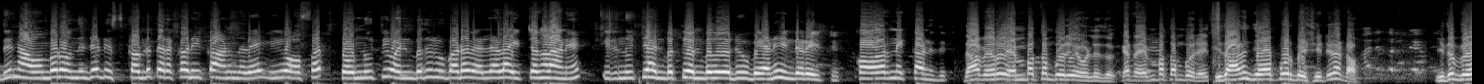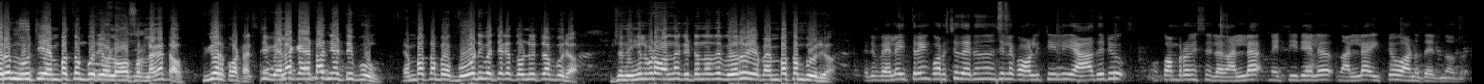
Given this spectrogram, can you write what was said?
ഇത് നവംബർ ഒന്നിന്റെ ഡിസ്കൗണ്ട് തിരക്കാണ് ഈ കാണുന്നത്. ഈ ഓഫർ തൊണ്ണൂറ്റി ഒൻപത് രൂപയുടെ വിലയുള്ള ഐറ്റങ്ങളാണ്. ഇരുന്നൂറ്റി അൻപത്തി ഒൻപത് രൂപയാണ് ഇതിന്റെ റേറ്റ് കോളർ നെക്കാണിത് ഇതാ വെറും എൺപത്തൊമ്പത് രൂപ ഉള്ളത് കേട്ടോ എൺപത്തൊമ്പത് രൂപ. ഇതാണ് ജയ്പൂർ ബെഡ്ഷീറ്റ് കേട്ടോ. ഇത് വെറും നൂറ്റി എൺപത്തൊമ്പത് രൂപയുള്ള ഓഫറല്ല കേട്ടോ. പ്യുവർ കോട്ടൺ വില കേട്ടാ ഞെട്ടിപ്പോവും. എൺപത്തൊമ്പത് രൂപ. ബോഡി വെച്ചൊക്കെ തൊണ്ണൂറ്റമ്പത് രൂപ. പക്ഷെ നിങ്ങൾ ഇവിടെ വന്ന് കിട്ടുന്നത് വെറും എൺപത്തൊമ്പത് രൂപ. ഒരു വില ഇത്രയും കുറച്ച് തരുന്നതെന്ന് വെച്ചാൽ ക്വാളിറ്റിയിൽ യാതൊരു കോംപ്രമൈസും ഇല്ല. നല്ല മെറ്റീരിയൽ നല്ല ഐറ്റവും ആണ് തരുന്നത്.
